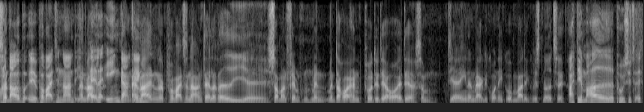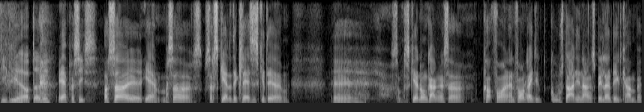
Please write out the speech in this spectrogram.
så, han var jo på, øh, på vej til Nantes Han var- eller en gang, Han ikke? var på vej til Nantes allerede i øh, sommeren 15, men, men der røg han på det der øje der, som de af en eller anden mærkelig grund ikke åbenbart ikke vidste noget til. Ej, det er meget pudsigt, at de ikke lige havde opdaget det. Ja, præcis. Og så, øh, ja, og så, så sker der det klassiske der, øh, som der sker nogle gange, så kom for, han får en rigtig god start i Nantes, spiller en del kampe.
